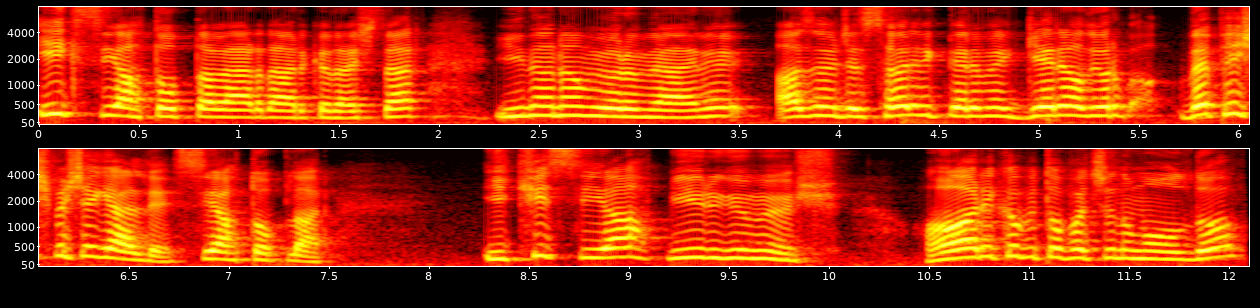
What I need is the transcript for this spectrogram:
ilk siyah topta verdi arkadaşlar. İnanamıyorum yani. Az önce söylediklerimi geri alıyorum ve peş peşe geldi siyah toplar. İki siyah bir gümüş. Harika bir top açılımı oldu.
